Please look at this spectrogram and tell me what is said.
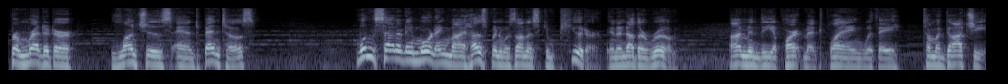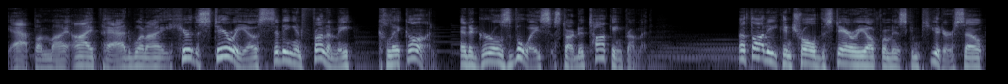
From Redditor Lunches and Bentos One Saturday morning my husband was on his computer in another room. I'm in the apartment playing with a Tamagotchi app on my iPad when I hear the stereo sitting in front of me click on, and a girl's voice started talking from it. I thought he controlled the stereo from his computer, so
